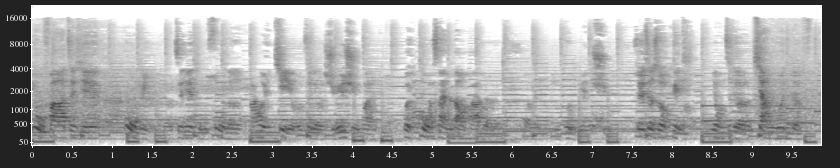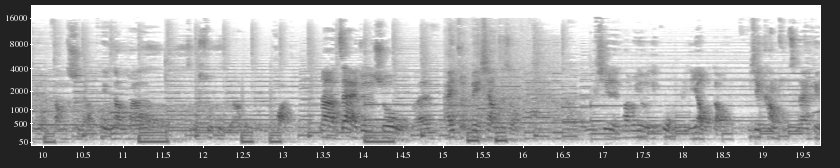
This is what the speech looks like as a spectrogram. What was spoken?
诱发这些过敏的这些毒素呢，它会借由这个血液循环，会扩散到它的呃皮肤里面去。所以这时候可以用这个降温的这种方式啊，可以让它这个速度比较的快。那再来就是说，我们还准备像这种。有些人他们用一些过敏的药膏，一些抗组织胺可以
